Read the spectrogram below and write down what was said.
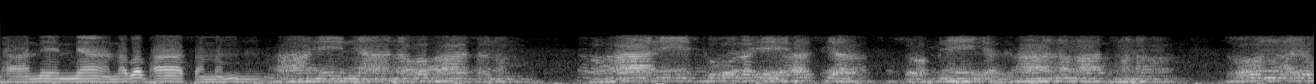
भानेन्यानवभासनम्। भाने स्थूलदेहस्य स्वप्ने यद्भानमात्मनः सोन्वयो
